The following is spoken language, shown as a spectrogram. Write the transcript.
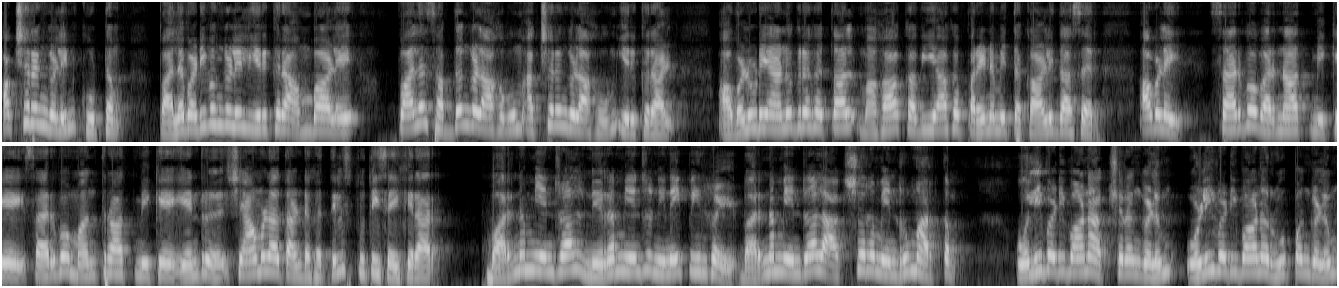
அக்ஷரங்களின் கூட்டம். பல வடிவங்களில் இருக்கிற அம்பாளே பல சப்தங்களாகவும் அக்ஷரங்களாகவும் இருக்கிறாள். அவளுடைய அனுகிரகத்தால் மகா கவியாக பரிணமித்த காளிதாசர் அவளை சர்வ வர்ணாத்மிகே சர்வ மந்த்ராத்மிகே என்று ஷியாமலா தாண்டகத்தில் ஸ்துதி செய்கிறார். வர்ணம் என்றால் நிறம் என்று நினைப்பீர்கள் வர்ணம் என்றால் அக்ஷரம் என்றும் அர்த்தம். ஒலிவடிவான அக்ஷரங்களும் ஒளி வடிவான ரூபங்களும்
